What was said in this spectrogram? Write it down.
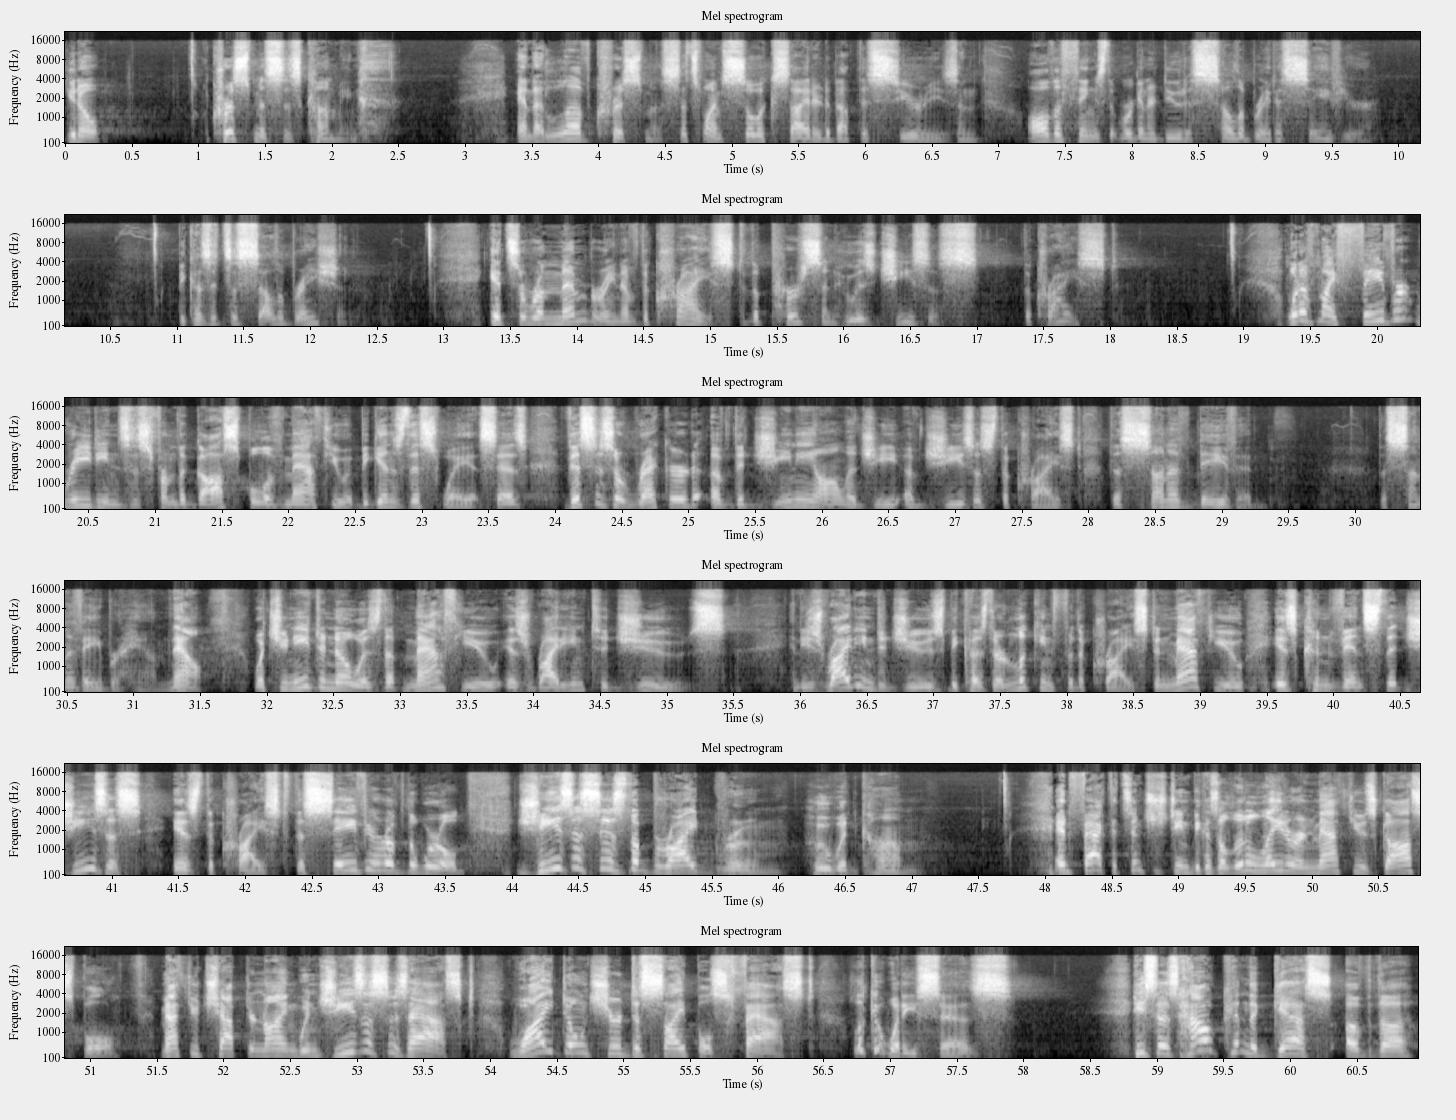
You know, Christmas is coming. and I love Christmas. That's why I'm so excited about this series and all the things that we're going to do to celebrate a Savior. Because it's a celebration. It's a remembering of the Christ, the person who is Jesus, the Christ. One of my favorite readings is from the Gospel of Matthew. It begins this way it says, This is a record of the genealogy of Jesus the Christ, the son of David, the son of Abraham. Now, what you need to know is that Matthew is writing to Jews. And he's writing to Jews because they're looking for the Christ. And Matthew is convinced that Jesus is the Christ, the Savior of the world. Jesus is the bridegroom who would come. In fact, it's interesting because a little later in Matthew's gospel, Matthew chapter 9, when Jesus is asked, Why don't your disciples fast? Look at what he says. He says, How can the guests of the,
